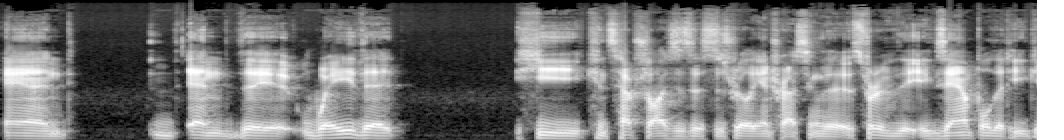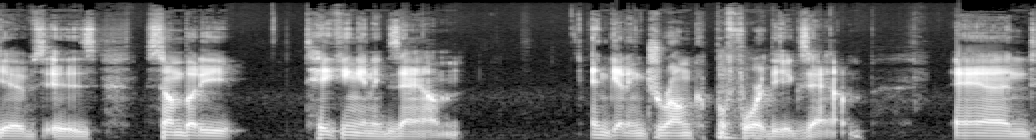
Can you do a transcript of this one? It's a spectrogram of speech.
And and the way that he conceptualizes this is really interesting the sort of the example that he gives is somebody taking an exam and getting drunk before the exam and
